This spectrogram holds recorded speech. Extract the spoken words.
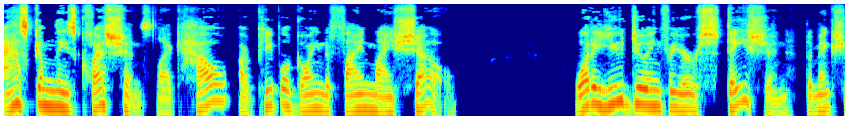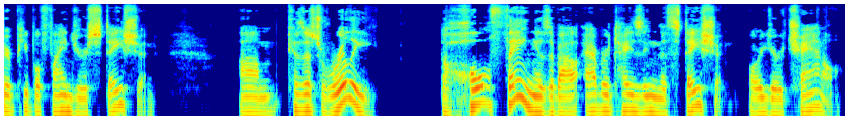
ask them these questions like, how are people going to find my show? What are you doing for your station to make sure people find your station? because um, it's really the whole thing is about advertising the station or your channel.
